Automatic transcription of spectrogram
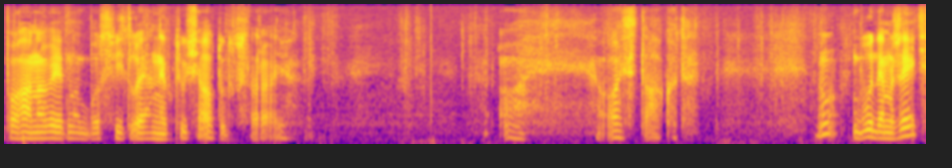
Погано видно, бо світло я не включав тут в сараї. Ось так от. Ну, будемо жити,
